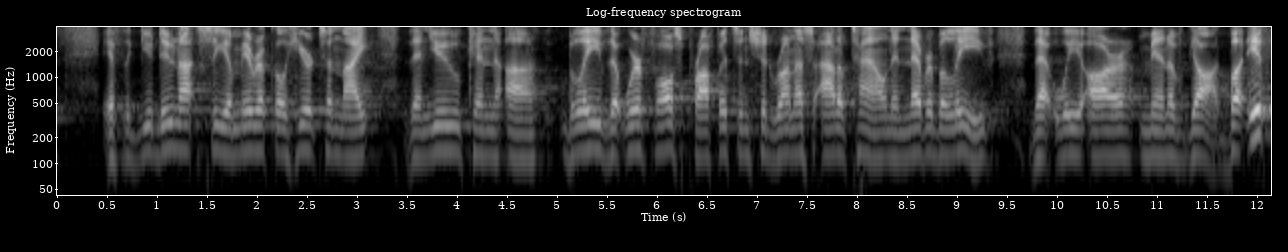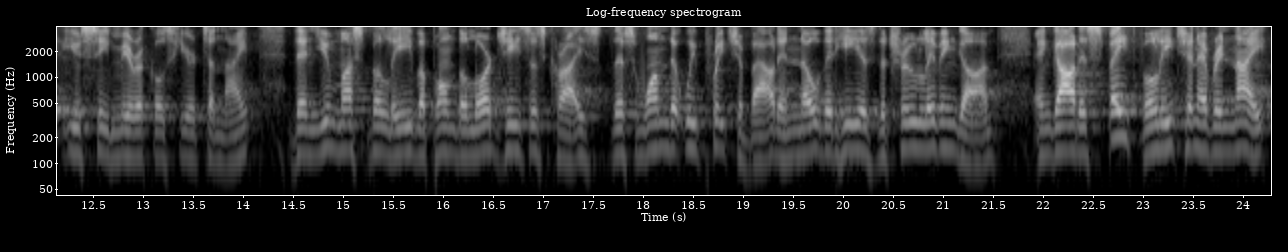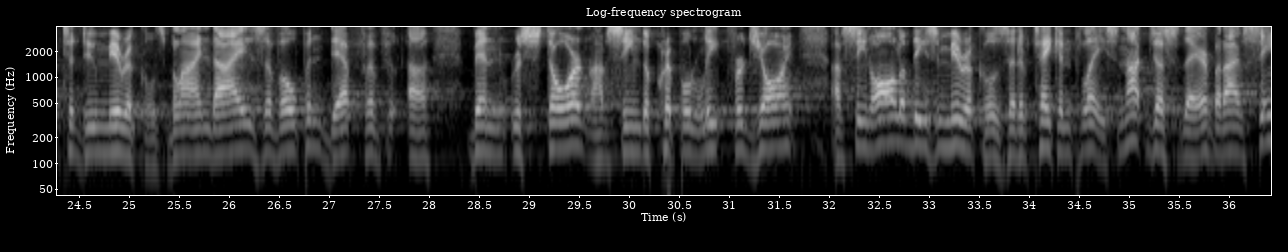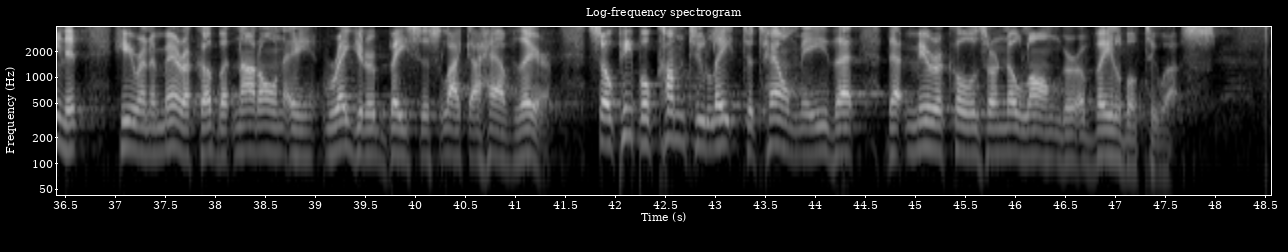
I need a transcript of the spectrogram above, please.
If you do not see a miracle here tonight, then you can uh, believe that we're false prophets and should run us out of town and never believe that we are men of God. But if you see miracles here tonight, then you must believe upon the Lord Jesus Christ, this one that we preach about, and know that He is the true living God. And God is faithful each and every night to do miracles. Blind eyes have opened, deaf have. Uh, been restored. I've seen the crippled leap for joy. I've seen all of these miracles that have taken place, not just there, but I've seen it here in America, but not on a regular basis like I have there. So people come too late to tell me that, that miracles are no longer available to us.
